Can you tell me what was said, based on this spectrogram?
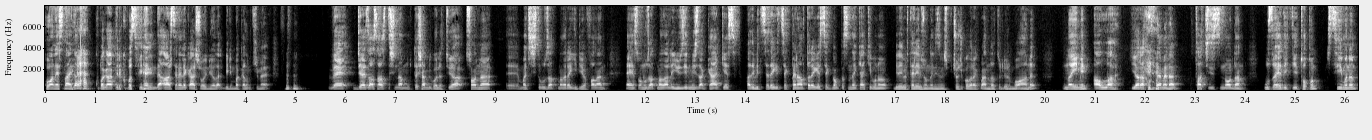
Juan Esnay'da Kupa Galipleri Kupası finalinde Arsenal'e karşı oynuyorlar. Bilin bakalım kime. Ve ceza sahası dışından muhteşem bir gol atıyor. Sonra e, maç işte uzatmalara gidiyor falan. En son uzatmalarla 120. dakika herkes hadi bitse de gitsek penaltılara geçsek noktasındayken ki bunu birebir televizyondan izlemiş bir çocuk olarak ben de hatırlıyorum bu anı. Naim'in Allah yarattı demeden taç çizgisinin oradan uzaya diktiği topun Seaman'ın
